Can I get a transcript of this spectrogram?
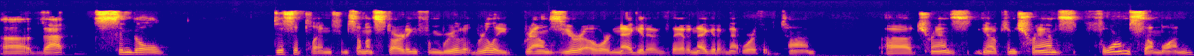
Uh, that single discipline from someone starting from really, really ground zero or negative they had a negative net worth at the time uh, trans you know can transform someone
